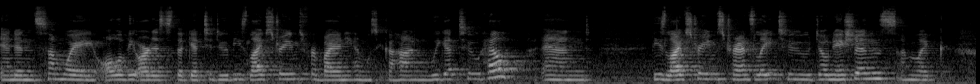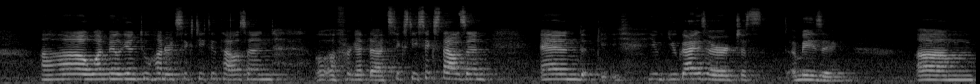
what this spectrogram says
and in some way, all of the artists that get to do these live streams for Bayanihan Musikahan, we get to help. And these live streams translate to donations. I'm like, uh, 1,262,000, oh, forget that, 66,000. And you, you guys are just amazing. Um,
